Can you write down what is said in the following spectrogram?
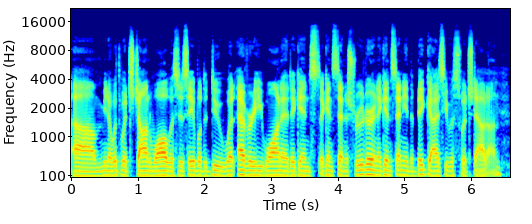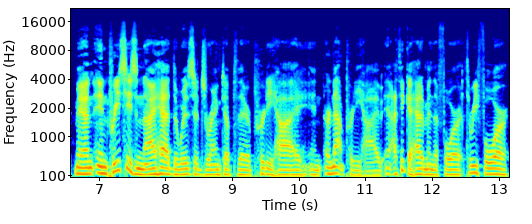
um, you know, with which John Wall was just able to do whatever he wanted against against Dennis Schroeder and against any of the big guys he was switched out on. Man, in preseason, I had the Wizards ranked up there pretty high, in, or not pretty high. I think I had them in the four, three, four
